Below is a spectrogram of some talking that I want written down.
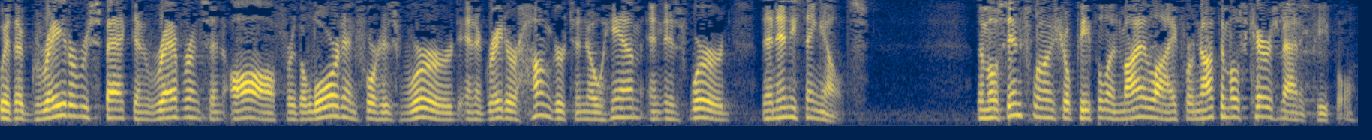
with a greater respect and reverence and awe for the Lord and for His Word and a greater hunger to know Him and His Word than anything else. The most influential people in my life were not the most charismatic people,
